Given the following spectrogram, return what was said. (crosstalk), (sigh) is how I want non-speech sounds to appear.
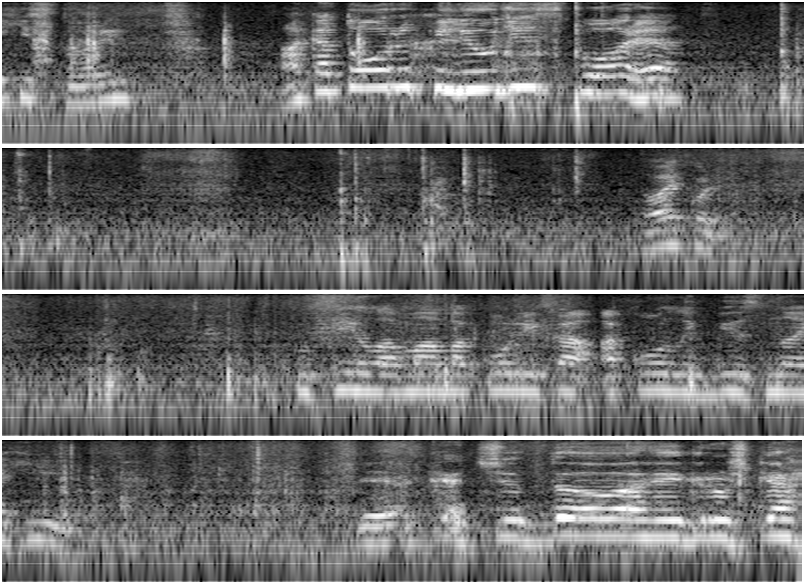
тех историй, о которых люди спорят. Давай, Коля. Купила мама Колика околы без ноги. Яка чудова ігрушка.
